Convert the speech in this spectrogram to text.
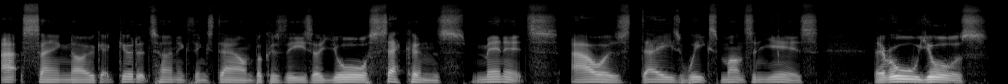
at saying no, get good at turning things down because these are your seconds, minutes, hours, days, weeks, months, and years. They're all yours.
